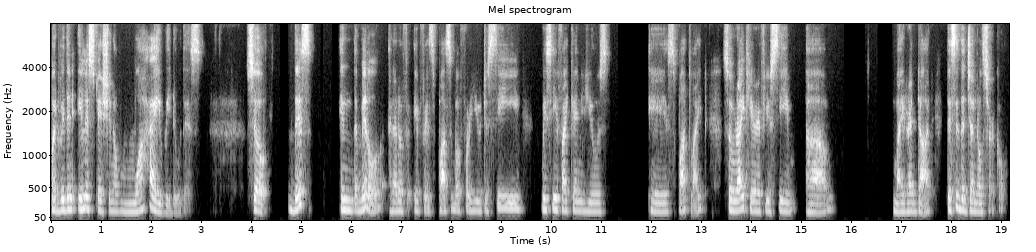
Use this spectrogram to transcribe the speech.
but with an illustration of why we do this. So this in the middle, and I don't know if, if it's possible for you to see, let me see if I can use a spotlight. So right here, if you see um, my red dot, this is the general circle.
